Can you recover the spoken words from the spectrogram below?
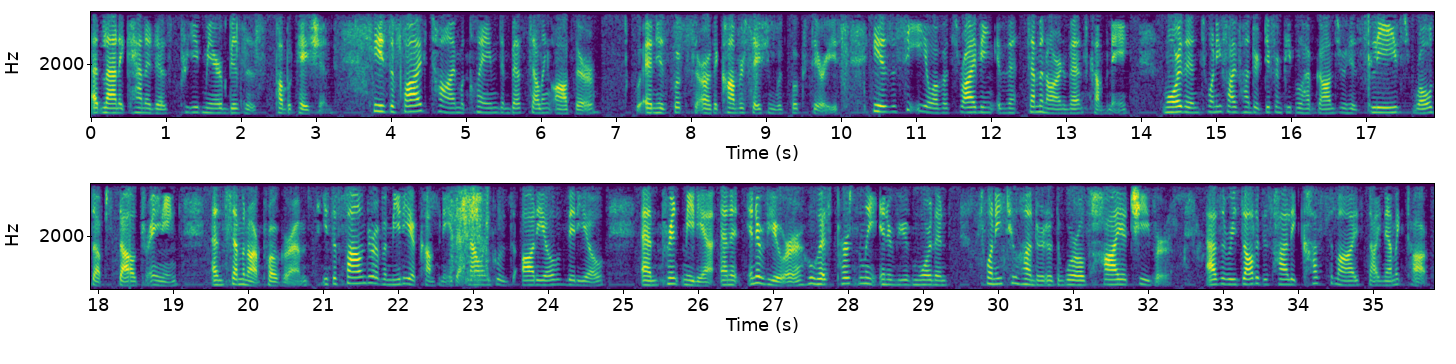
Atlantic Canada's premier business publication. He's a five time acclaimed and best selling author, and his books are the Conversation with Book series. He is the CEO of a thriving event, seminar and events company. More than 2,500 different people have gone through his sleeves, rolled up style training, and seminar programs. He's a founder of a media company that now includes audio, video, and print media, and an interviewer who has personally interviewed more than 2,200 of the world's high achievers. As a result of his highly customized dynamic talks,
